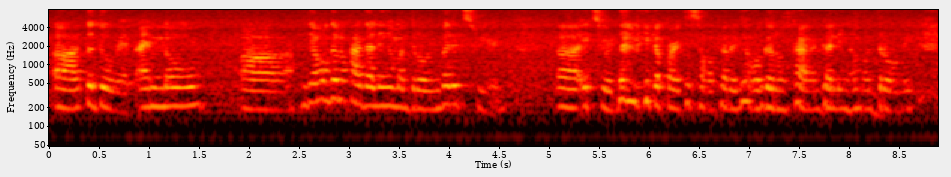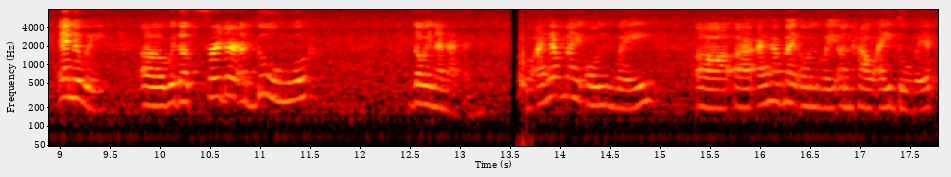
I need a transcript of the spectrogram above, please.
uh, to do it. I'm no, uh, hindi ako ganun kagaling mag-drawing, but it's weird. Uh, it's weird dahil makeup artist ako, pero hindi ako ganun kagaling ang mag-drawing. Anyway, uh, without further ado, gawin na natin. So, I have my own way. Uh, uh, I have my own way on how I do it.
